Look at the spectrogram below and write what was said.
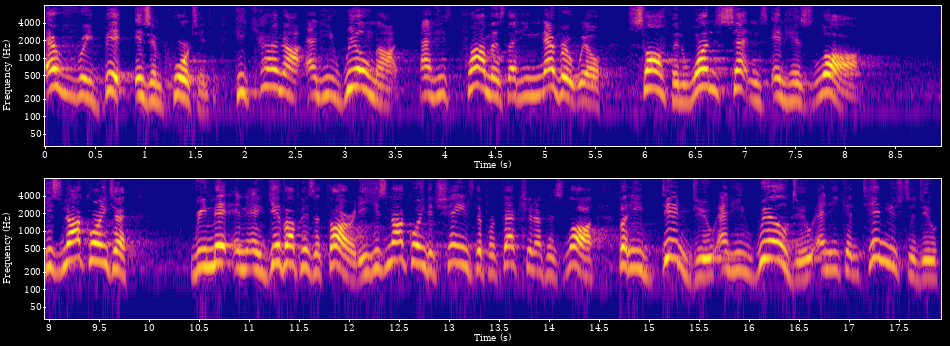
Every bit is important. He cannot and He will not, and He's promised that He never will soften one sentence in His law. He's not going to remit and, and, give up his authority. He's not going to change the perfection of his law, but he did do, and he will do, and he continues to do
